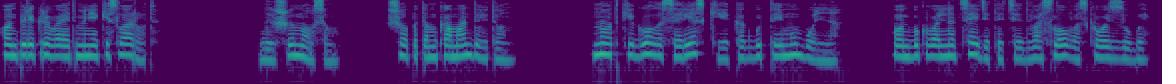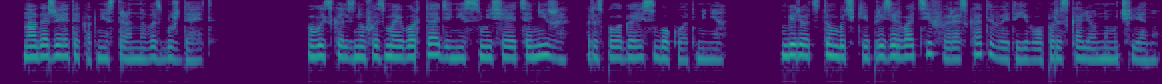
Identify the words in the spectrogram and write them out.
он перекрывает мне кислород. «Дыши носом», — шепотом командует он. Нотки голоса резкие, как будто ему больно. Он буквально цедит эти два слова сквозь зубы, но даже это, как ни странно, возбуждает. Выскользнув из моего рта, Денис смещается ниже, располагаясь сбоку от меня. Берет с тумбочки презерватив и раскатывает его по раскаленному члену.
